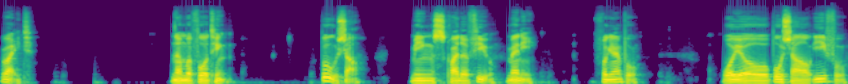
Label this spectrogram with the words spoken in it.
Right。Number fourteen，不少 means quite a few, many. For example, 我有不少衣服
